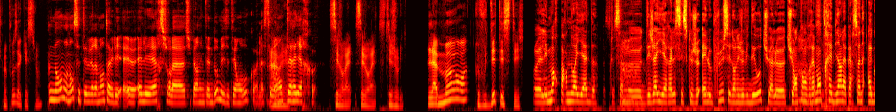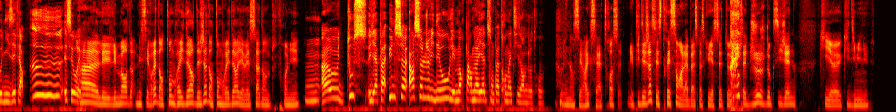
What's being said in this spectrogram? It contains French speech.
Je me pose la question. Non, non, non, c'était vraiment, t'avais les euh, L et R sur la Super Nintendo, mais ils étaient en haut, quoi. Là, c'était Ah vraiment ouais. derrière, quoi. C'est vrai, c'est vrai. C'était joli. La mort que vous détestez. Les morts par noyade, parce que ça me... Déjà, IRL, c'est ce que je hais le plus, et dans les jeux vidéo, tu, as le... tu entends Ah, vraiment très bien la personne agoniser, faire... Euh Et c'est horrible. Ah, les, les morts... dans- Mais c'est vrai, dans Tomb Raider, déjà dans Tomb Raider, il y avait ça dans le tout premier. Mm. Ah oui, tous. Il n'y a pas une seule, un seul jeu vidéo où les morts par noyade sont pas traumatisantes, je trouve. Ah oui, non, c'est vrai que c'est atroce. Et puis déjà, c'est stressant à la base, parce qu'il y a cette, euh, cette jauge d'oxygène qui, euh, qui diminue.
